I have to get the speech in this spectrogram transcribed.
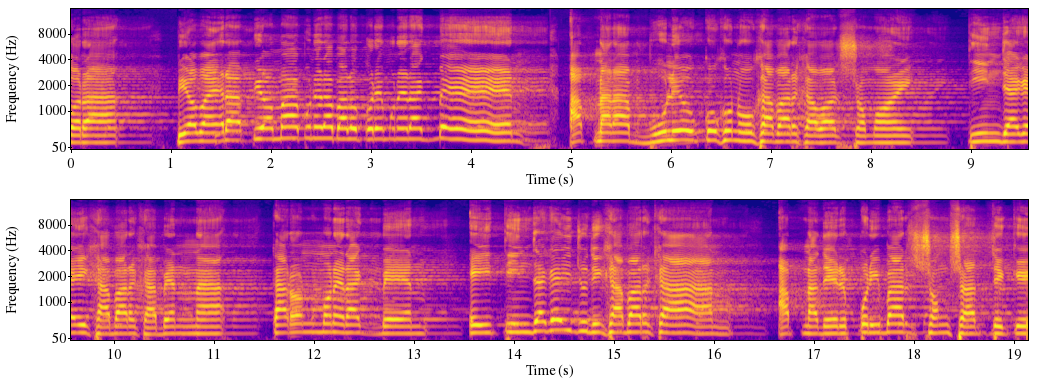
করা। প্রিয় ভাইয়েরা, প্রিয় মা বোনেরা, ভালো করে মনে রাখবেন, আপনারা ভুলেও কখনো খাবার খাওয়ার সময় তিন জায়গায় খাবার খাবেন না। কারণ মনে রাখবেন এই তিন জায়গায় যদি খাবার খান, আপনাদের পরিবার, সংসার থেকে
